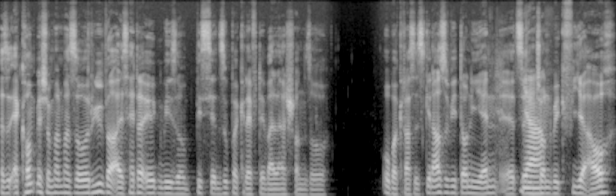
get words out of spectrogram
Also er kommt mir schon manchmal so rüber, als hätte er irgendwie so ein bisschen Superkräfte, weil er schon so oberkrass ist. Genauso wie Donnie Yen jetzt Ja. in John Wick 4 auch.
